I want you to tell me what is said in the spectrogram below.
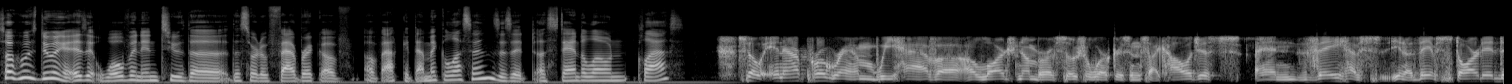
So who's doing it? Is it woven into the, the sort of fabric of, of academic lessons? Is it a standalone class? So in our program, we have a, a, large number of social workers and psychologists, and they have, you know, they have started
